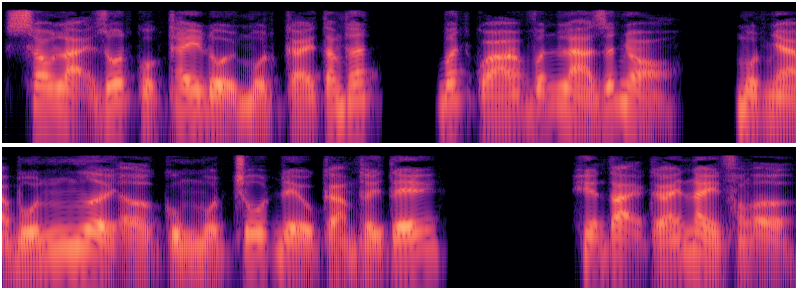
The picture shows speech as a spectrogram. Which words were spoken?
sau lại rốt cuộc thay đổi một cái tam thất, bất quá vẫn là rất nhỏ, một nhà bốn người ở cùng một chỗ đều cảm thấy tế. Hiện tại cái này phòng ở,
